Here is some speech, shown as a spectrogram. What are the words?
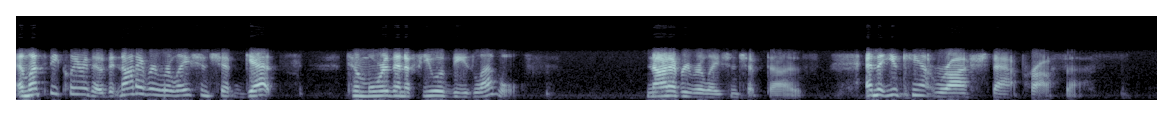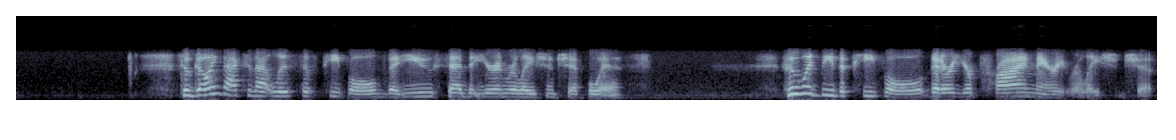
And let's be clear, though, that not every relationship gets to more than a few of these levels. Not every relationship does. And that you can't rush that process. So, going back to that list of people that you said that you're in relationship with, who would be the people that are your primary relationships?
